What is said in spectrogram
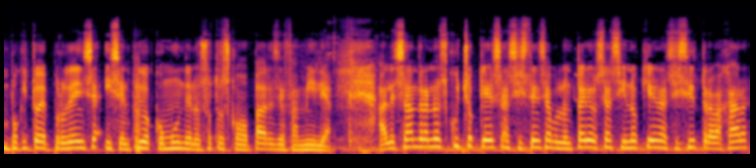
un poquito de prudencia y sentido común de nosotros como padres de familia. Alessandra, no escucho que es asistencia voluntaria, o sea, si no quieren asistir, trabajar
